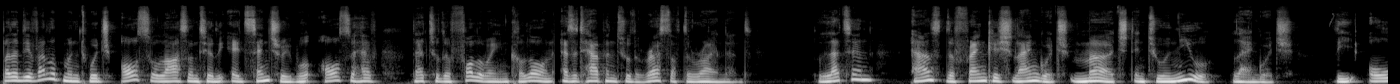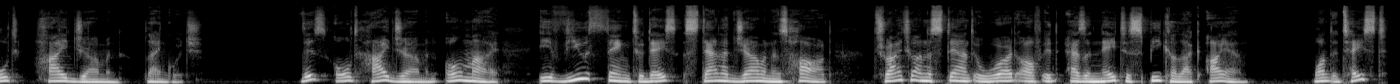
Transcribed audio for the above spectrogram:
but a development which also lasts until the 8th century will also have led to the following in Cologne as it happened to the rest of the Rhineland. Latin and the Frankish language merged into a new language, the Old High German language. This Old High German, oh my, if you think today's Standard German is hard, try to understand a word of it as a native speaker like I am. Want a taste?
